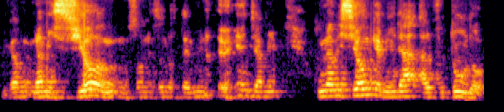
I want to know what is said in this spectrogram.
digamos, una misión, no son esos los términos de Benjamin, una visión que mira al futuro,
